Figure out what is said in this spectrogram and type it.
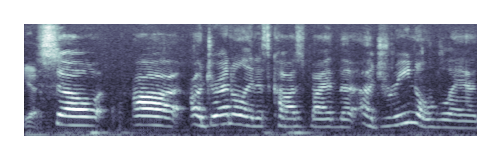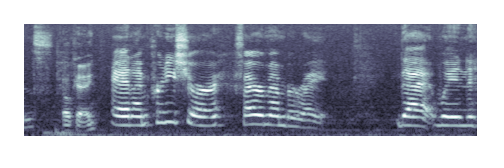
Yes. So uh, adrenaline is caused by the adrenal glands, Okay. and I'm pretty sure, if I remember right, that when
